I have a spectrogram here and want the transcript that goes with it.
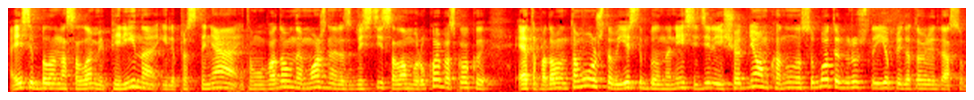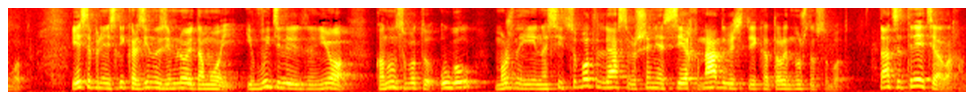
А если было на соломе перина или простыня и тому подобное, можно разгрести солому рукой, поскольку это подобно тому, что если бы на ней сидели еще днем, кануна субботы, потому что ее приготовили для субботы. Если принесли корзину землей домой и выделили для нее канун субботы угол, можно и носить субботу для совершения всех надобностей, которые нужно в субботу. 23 Аллаха.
